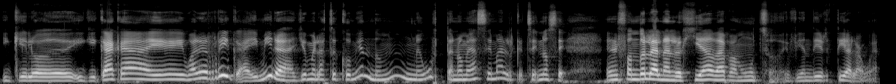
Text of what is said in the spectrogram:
Y que, lo, y que caca igual es rica. Y mira, yo me la estoy comiendo, mm, me gusta, no me hace mal, ¿cachai? No sé. En el fondo la analogía da para mucho, es bien divertida la weá.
